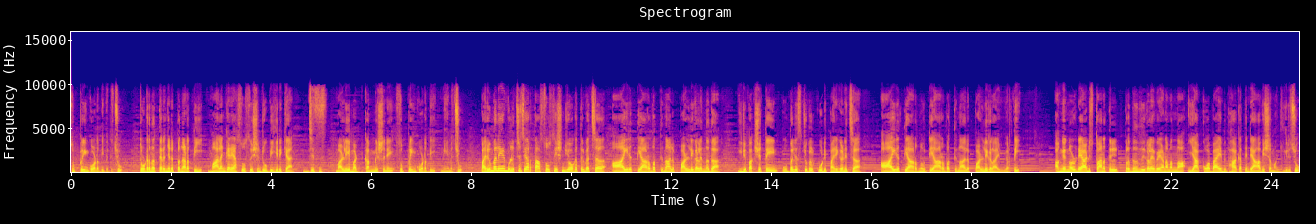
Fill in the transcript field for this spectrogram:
സുപ്രീം കോടതി വിധിച്ചു. തുടർന്ന് തെരഞ്ഞെടുപ്പ് നടത്തി മലങ്കര അസോസിയേഷൻ രൂപീകരിക്കാൻ ജസ്റ്റിസ് മളിമഠ് കമ്മീഷനെ സുപ്രീം കോടതി നിയമിച്ചു. പരുമലയിൽ വിളിച്ചു ചേർത്ത അസോസിയേഷൻ യോഗത്തിൽ വെച്ച് ആയിരത്തി അറുപത്തിനാല് പള്ളികൾ എന്നത് ഇരുപക്ഷത്തെയും ഉപലിസ്റ്റുകൾ കൂടി പരിഗണിച്ച് ആയിരത്തി അറുന്നൂറ്റി അറുപത്തിനാല് പള്ളികളായി ഉയർത്തി. അംഗങ്ങളുടെ അടിസ്ഥാനത്തിൽ പ്രതിനിധികളെ വേണമെന്ന യാക്കോബായ വിഭാഗത്തിന്റെ ആവശ്യം അംഗീകരിച്ചു.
